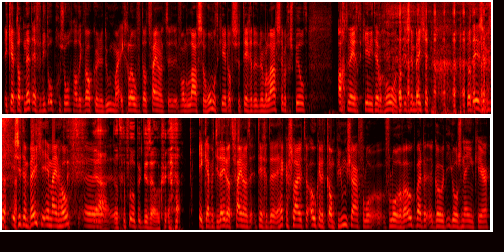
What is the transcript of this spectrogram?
ik heb dat net even niet opgezocht, had ik wel kunnen doen. Maar ik geloof dat Feyenoord eh, van de laatste 100 keer dat ze tegen de nummer laatst hebben gespeeld, 98 keer niet hebben gewonnen. Dat is een beetje, dat is, dat zit een beetje in mijn hoofd. Uh, ja, dat gevoel heb ik dus ook. ik heb het idee dat Feyenoord tegen de hekkersluiter, ook in het kampioensjaar, verloren we ook bij de Go Eagles in één keer.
